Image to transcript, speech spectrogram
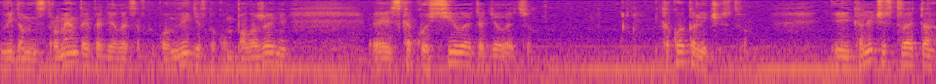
видом инструмента это делается, в каком виде, в каком положении, э, с какой силой это делается и какое количество. И количество это,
